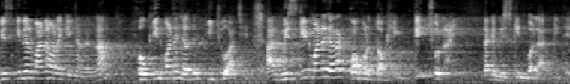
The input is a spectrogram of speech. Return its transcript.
মিসকিনের মানে অনেকেই জানেন না, ফকির মানে যাদের কিছু আছে। আর মিসকিন মানে যারা কবর দক্ষিণ কিচ্ছু নাই। তাকে মিসকিন বলে আরবিতে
